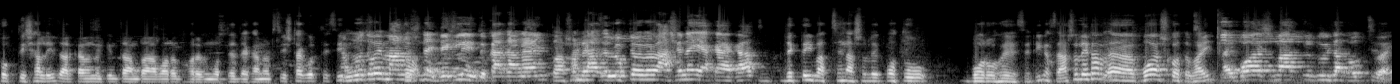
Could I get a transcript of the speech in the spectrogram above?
শক্তিশালী যার কারণে কিন্তু আমরা আবারও ঘরের মধ্যে দেখানোর চেষ্টা করতেছি। আমরা তো ভাই মানুষ নাই দেখলেই তো কাকা নাই আসলে- লোকটা আসে নাই একা একা। দেখতেই পাচ্ছেন আসলে কত বড় হয়েছে ঠিক আছে? আসলে এটার বয়স কত ভাই? বয়স মাত্র দুই দাঁত হচ্ছে ভাই।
